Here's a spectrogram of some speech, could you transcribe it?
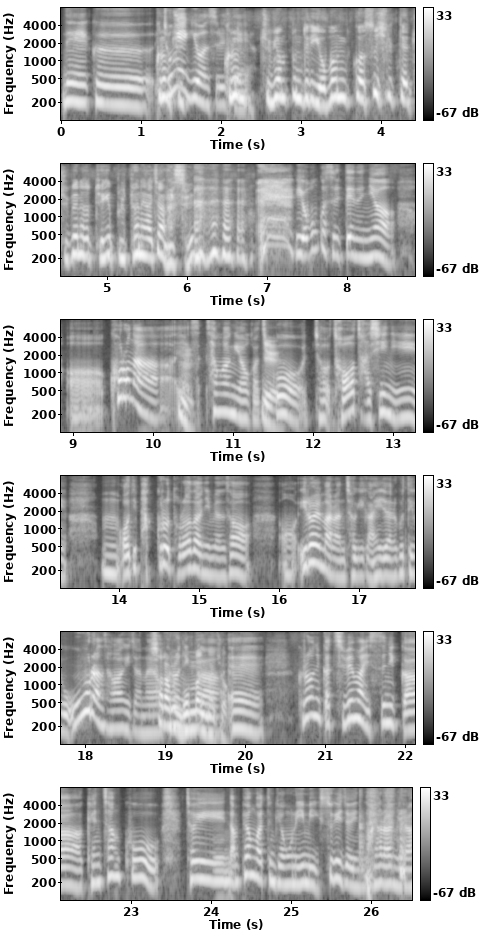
네, 그 종의 주- 기원 쓸 그럼 때 주변 분들이 요번 거 쓰실 때 주변에서 되게 불편해하지 않았어요? 이번 거 쓸 때는요, 어, 코로나 음. 상황이어 가지고, 예. 저, 저 자신이 음, 어디 밖으로 돌아다니면서 어, 이럴 만한 저기가 아니잖아요. 그 되게 우울한 상황이잖아요. 사람을 그러니까, 못 만나죠. 예. 그러니까 집에만 있으니까 괜찮고 저희 남편 같은 경우는 이미 익숙해져 있는 사람이라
